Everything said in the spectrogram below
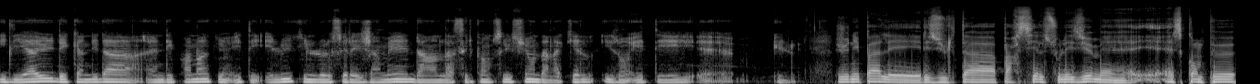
il y a eu des candidats indépendants qui ont été élus qui ne le seraient jamais dans la circonscription dans laquelle ils ont été euh, je n'ai pas les résultats partiels sous les yeux, mais est-ce qu'on peut,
